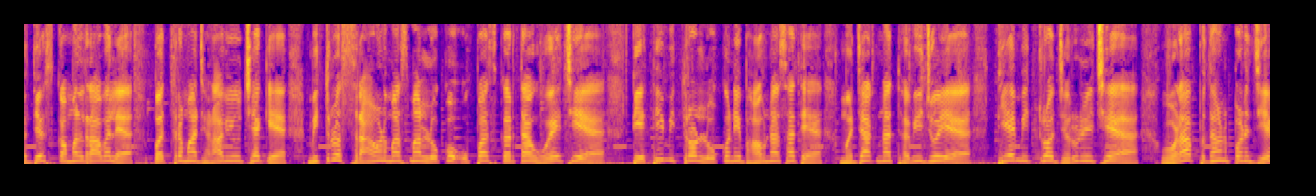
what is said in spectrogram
અધ્યક્ષ કમલ રાવલે પત્રમાં જણાવ્યું છે કે મિત્રો શ્રાવણ માસમાં લોકો ઉપવાસ કરતા હોય છે. તેથી મિત્રો લોકોની ભાવના સાથે મજાક ન થવી જોઈએ. તે મિત્રો જરૂરી છે. વડાપ્રધાન પણ જે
